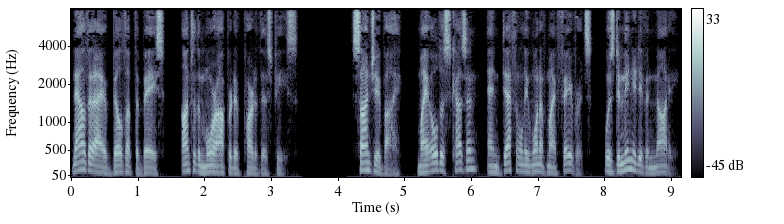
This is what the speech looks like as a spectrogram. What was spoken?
Now that I have built up the base, onto the more operative part of this piece. Sanjay Bai, my oldest cousin, and definitely one of my favorites, was diminutive and naughty.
